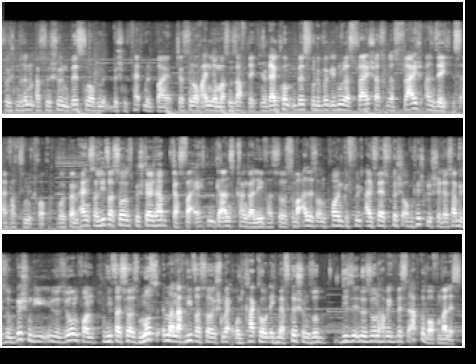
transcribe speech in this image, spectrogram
zwischendrin hast du einen schönen Biss noch mit ein bisschen Fett mit bei. Das ist dann auch einigermaßen saftig. Und dann kommt ein Biss, wo du wirklich nur das Fleisch hast und das Fleisch an sich ist einfach ziemlich trocken. Wo ich beim Hensler Lieferservice bestellt habe, das war echt ein ganz kranker Lieferservice. Das war alles on point gefühlt, als wäre es frisch auf den Tisch gestellt. Das habe ich so ein bisschen die Illusion von Lieferservice muss immer nach Lieferservice schmecken und kacke und nicht mehr frisch und so. Diese Illusion habe ich ein bisschen abgeworfen, weil es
